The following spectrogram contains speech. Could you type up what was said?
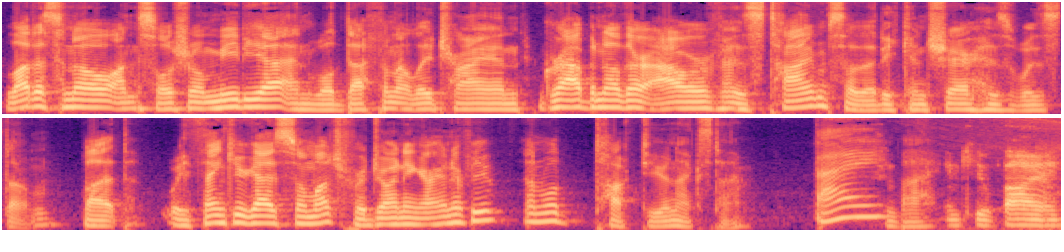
let us know on social media and we'll definitely try and grab another hour of his time so that he can share his wisdom. But we thank you guys so much for joining our interview and we'll talk to you next time. Bye. Bye. Thank you. Bye.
